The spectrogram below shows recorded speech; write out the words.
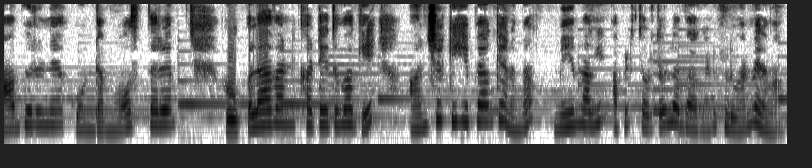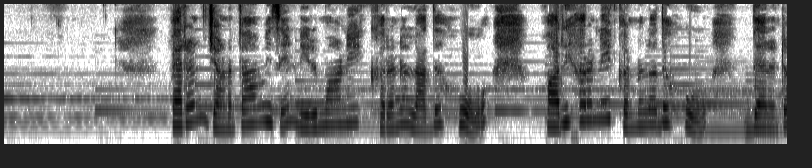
ආභරණය කොන්්ඩ මෝස්තර රූපලාවන් කටයුතු වගේ අංශ කිහිපයක් ගැනම මේ මගින් අපිට තොරතුල් ලබාගන්න පුළුවන් වෙනවා. පැරන් ජනතාව විසින් නිර්මාණය කරන ලද හෝ පරිහරණය කරන ලද හෝ දැනට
